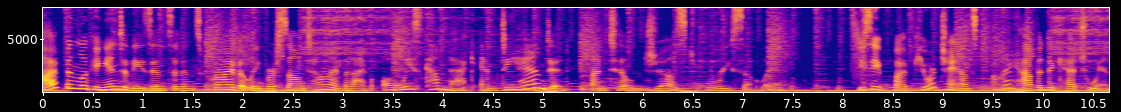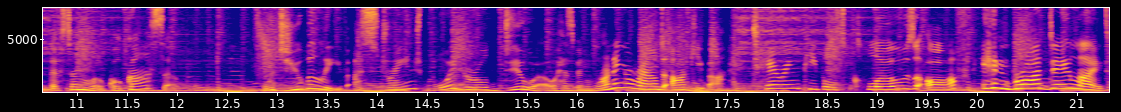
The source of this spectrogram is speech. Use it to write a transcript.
I've been looking into these incidents privately for some time, but I've always come back empty handed until just recently. You see, by pure chance, I happened to catch wind of some local gossip. Would you believe a strange boy girl duo has been running around Akiba, tearing people's clothes off in broad daylight?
